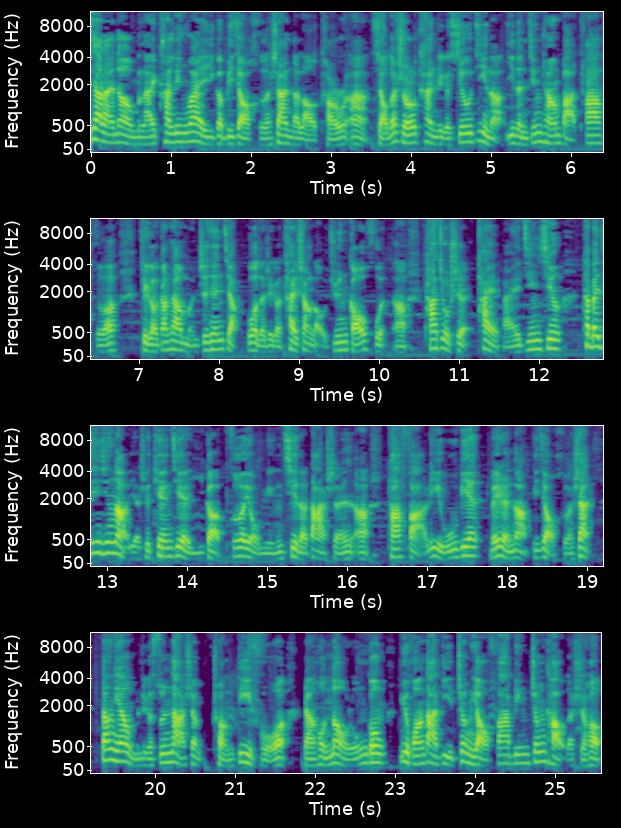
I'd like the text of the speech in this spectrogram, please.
下来呢，我们来看另外一个比较和善的老头儿啊。小的时候看这个《西游记》呢，伊登经常把他和这个刚才我们之前讲过的这个太上老君搞混啊。他就是太白金星。太白金星呢，也是天界一个颇有名气的大神啊。他法力无边，为人呢比较和善。当年我们这个孙大圣闯地府，然后闹龙宫，玉皇大帝正要发兵征讨的时候，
